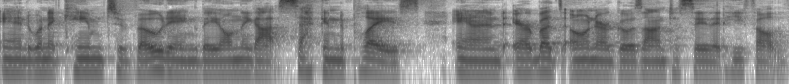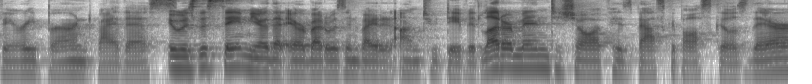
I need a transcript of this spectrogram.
and when it came to voting, they only got second place, and Airbud's owner goes on to say that he felt very burned by this. It was the same year that Airbud was invited onto David Letterman to show off his basketball skills there.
